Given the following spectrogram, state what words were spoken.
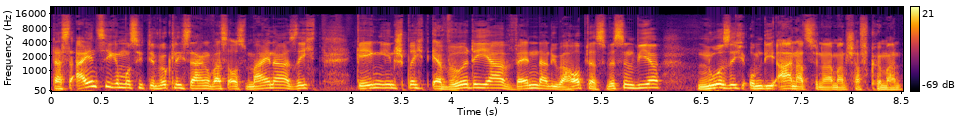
Das Einzige, muss ich dir wirklich sagen, was aus meiner Sicht gegen ihn spricht, er würde ja, wenn dann überhaupt, das wissen wir, nur sich um die A-Nationalmannschaft kümmern.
